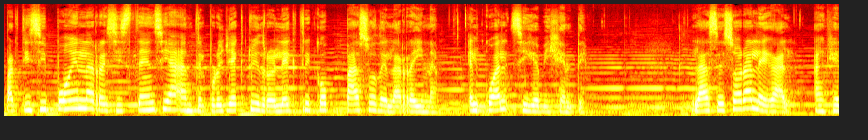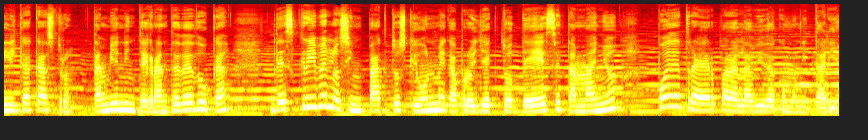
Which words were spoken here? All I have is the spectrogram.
participó en la resistencia ante el proyecto hidroeléctrico Paso de la Reina, el cual sigue vigente. La asesora legal, Angélica Castro, también integrante de Educa, describe los impactos que un megaproyecto de ese tamaño puede traer para la vida comunitaria.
